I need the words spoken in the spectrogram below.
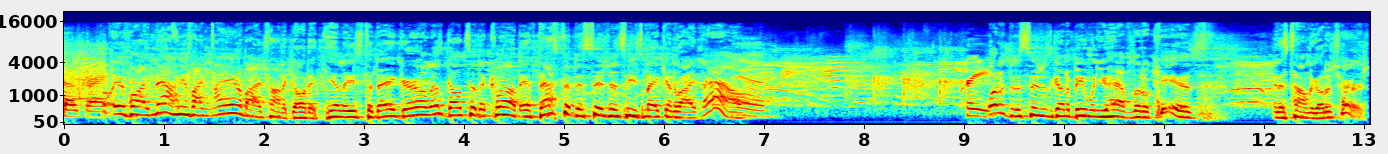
So great. If right now he's like, ain't nobody trying to go to Gillies today, girl, let's go to the club. If that's the decisions he's making right now, Man. Preach. what are the decisions gonna be when you have little kids and it's time to go to church?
